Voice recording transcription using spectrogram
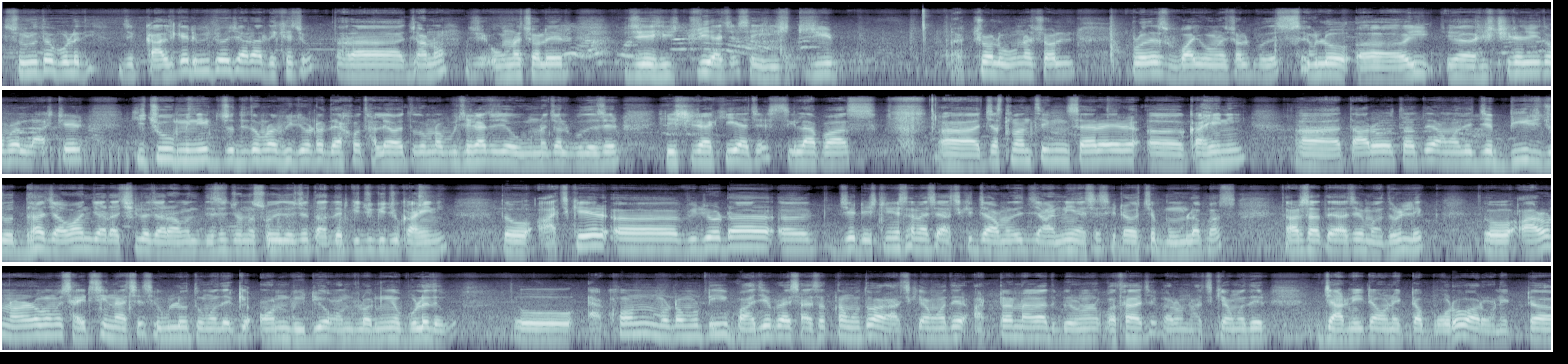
শুরুতে বলে দিই যে কালকের ভিডিও যারা দেখেছ, তারা জানো যে অরুণাচলের যে হিস্ট্রি আছে, সেই history actually Arunachal Pradesh why Arunachal Pradesh, সেগুলো ওই হিস্ট্রিটা যদি তোমরা লাস্টের কিছু মিনিট যদি তোমরা ভিডিওটা দেখো, তাহলে হয়তো তোমরা বুঝে গেছো যে অরুণাচল প্রদেশের হিস্ট্রিটা কী আছে। শিলাপাস জসমান সিং স্যারের কাহিনি তারও তাতে আমাদের যে বীর যোদ্ধা জওয়ান যারা ছিল, যারা আমাদের দেশের জন্য শহীদ হয়েছে, তাদের কিছু কিছু কাহিনী। তো আজকের ভিডিওটা যে ডেস্টিনেশান আছে, আজকে যে আমাদের জার্নি আছে, সেটা হচ্ছে বুমলা পাস। তার সাথে আছে মাধুরী লেক তো আরও নানা রকমের সাইট সিন আছে, সেগুলো তোমাদেরকে অন ভিডিও অন ব্লগিংয়ে বলে দেবো। তো এখন মোটামুটি বাজে প্রায় সাড়ে সাতটার মতো, আর আজকে আমাদের আটটা নাগাদ বেরোনোর কথা আছে, কারণ আজকে আমাদের জার্নিটা অনেকটা বড় আর অনেকটা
